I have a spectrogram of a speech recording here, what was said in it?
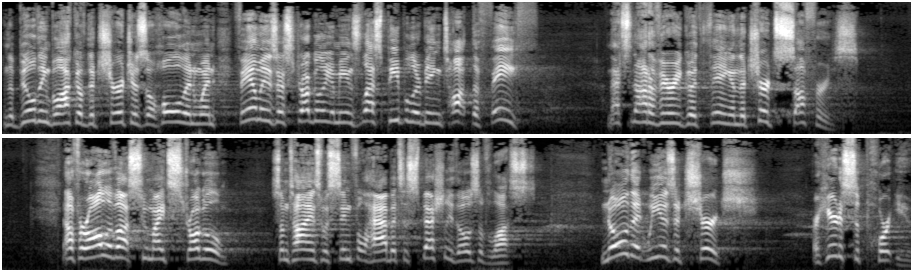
and the building block of the church as a whole. And when families are struggling, it means less people are being taught the faith. And that's not a very good thing, and the church suffers. Now, for all of us who might struggle sometimes with sinful habits, especially those of lust, know that we as a church are here to support you.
